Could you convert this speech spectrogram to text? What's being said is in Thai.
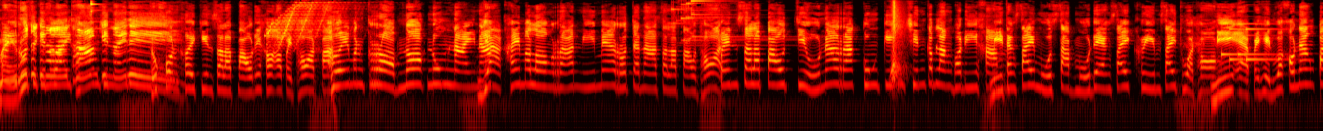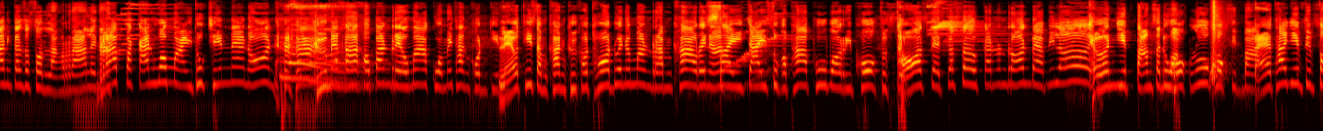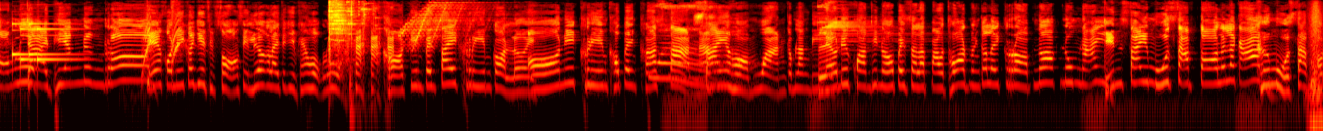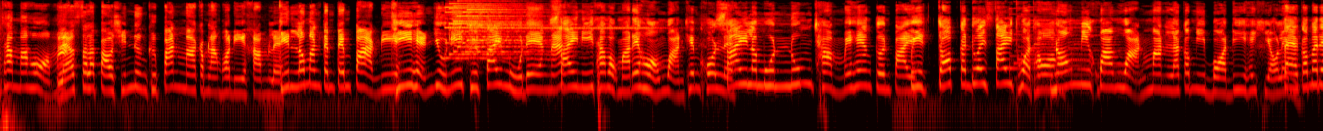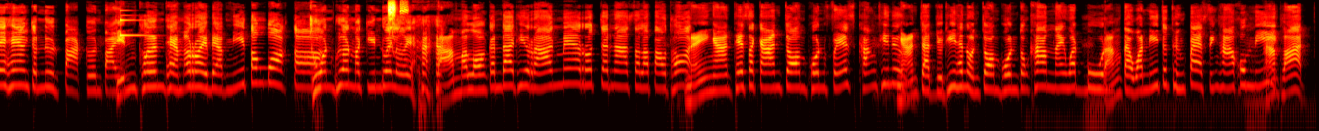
ไม่รู้จะกินอะไรถามกินไหนดี ทุกคนเคยกินซาลาเปาที่เขาเอาไปทอดปะเฮ้ยมันกรอบนอกนุ่มในนะอยากให้มาลองร้านนี้แม่รจนาซาลาเปาทอด เป็นซาลาเปาจิ๋วน่ารักกุ้งกิ้งชิ้นกำลังพอดีค่ะมีทั้งไส้หมูสับหมูแดงไส้ครีมไส้ถั่วทองนี่แอบไปเห็นว่าเขานั่งปั้นกันสดๆหลังร้านเลยนะรับประกันว่าใหม่ทุกชิ้นแน่นอน คือแม่ค้า เขาปั้นเร็วมากกลัวไม่ทันคนกิน แล้วที่สำคัญคือเขาทอดด้วยน้ำมันรำข้าวด้วยนะ ใส่ใจสุขภาพผู้บริโภคสุดๆทอดเสร็จก็เสิร์ฟกันร้อนๆแบบนี้เลย เชิญหยิบตามสะดวก 6 ลูก 60 บาท แต่ถ้าหยิบ 12 ลูกจ่ายเพียง100เจ๊ คนนี้ก็หยิบ12 สิเรื่องอะไรจะหยิบแค่ 6 ลูก ขอกินเป็นไส้ครีมก่อนเลย อ๋อ นี่ครีมเขาเป็นคลัสตาร์ดนะ ไส้หอมหวานกำลังดี แล้วด้วยความที่น้องเป็นซาลาเปาทอดมันก็เลยกรอบนอกนุ่มใน กินไส้หมูสับต่อเลยละกัน คือหมูสับเขาทำมาหอม แล้วซาลาเปาชิ้นหนึ่งคือปั้นมากำลังพอดีคำเลย กินแล้วมันเต็มเต็มๆปากดี ที่เห็นอยู่นี่คือไส้หมูแดงนะ ไส้นี้ทำออกมาได้หอมหวานเข้มข้นเลย ไส้ละมุนนุ่มฉ่ำไม่แห้งเกินไป ปิดจ็อบกันด้วยไส้ถั่วทอง น้องมีความหวานมันแล้วก็มีบอดี้ให้เคี้ยวเลยแต่ก็ไม่ได้แห้งจนหนืดปากเกินไป กินเพลินแถมอร่อยแบบนี้ต้องบอกต่อ ชวนเพื่อนมากินด้วยเลย ตามมาลองกันได้ที่ร้านแม่รจนาซาลาเปาทอด ในงานเทศกาลจอมพลเฟสครั้งที่หนึ่งงานจัดอยู่ที่ถนนจอมพลตรงข้ามในวัดบูรตั้งแต่วันนี้จนถึง 8 สิงหาคมนี้ห้ามพลาด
